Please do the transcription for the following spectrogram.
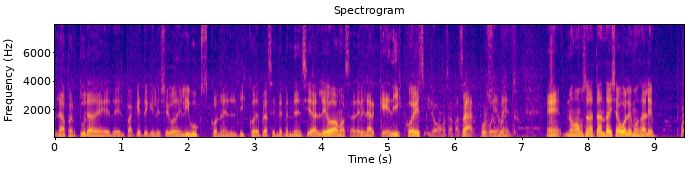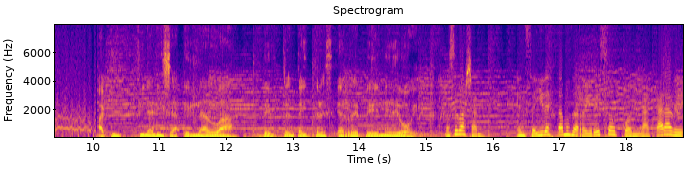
la apertura de- del paquete que le llegó del ebooks con el disco de Plaza Independencia, Leo, vamos a develar qué disco es y lo vamos a pasar, Por obviamente. ¿Eh? Nos vamos a una tanda y ya volvemos, dale. Aquí finaliza el lado A del 33 RPM de hoy. No se vayan. Enseguida estamos de regreso con la cara de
